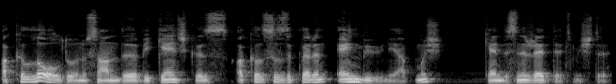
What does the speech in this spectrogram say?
Akıllı olduğunu sandığı bir genç kız akılsızlıkların en büyüğünü yapmış, kendisini reddetmişti.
